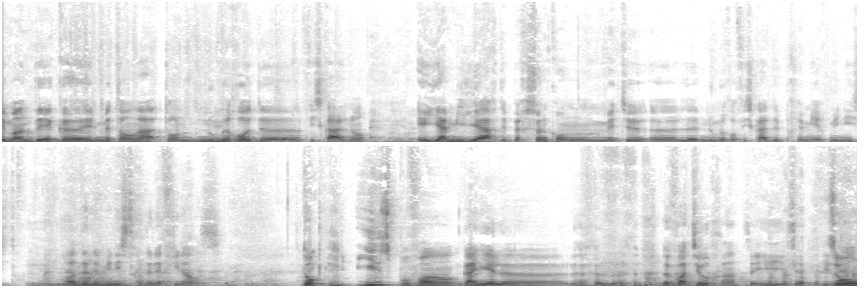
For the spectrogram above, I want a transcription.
demander qu'ils mettent là ton numéro de fiscal, non? Et il y a milliards de personnes qui ont mis euh, le numéro fiscal du Premier ministre ou de le ministre des Finances. Donc, i- ils peuvent gagner le, le, le- la voiture. Hein. Ils, ont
